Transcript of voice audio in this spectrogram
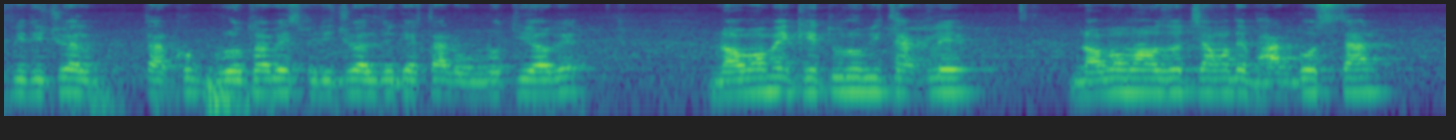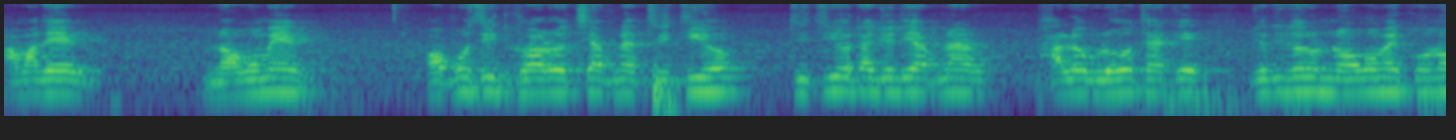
স্পিরিচুয়াল তার খুব গ্রোথ হবে স্পিরিচুয়াল দিকে তার উন্নতি হবে। নবমে কেতু রবি থাকলে, নবম হাউস হচ্ছে আমাদের ভাগ্যস্থান। আমাদের নবমের অপোজিট ঘর হচ্ছে আপনার তৃতীয়। তৃতীয়টা যদি আপনার ভালো গ্রহ থাকে, যদি ধরুন নবমে কোনো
